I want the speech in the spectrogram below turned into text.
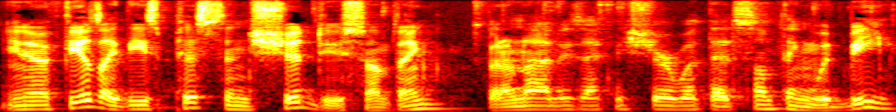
You know, it feels like these pistons should do something, but I'm not exactly sure what that something would be.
